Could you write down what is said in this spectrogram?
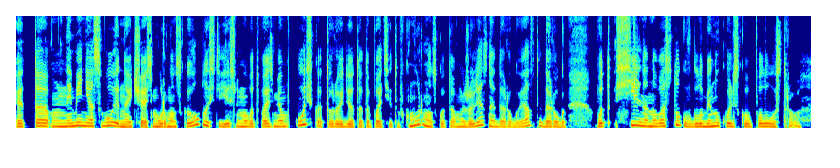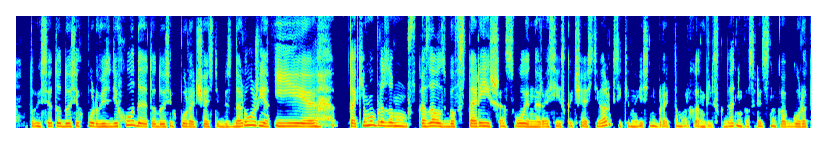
Это наименее освоенная часть Мурманской области. Если мы вот возьмем ось, которая идет от Апатитов к Мурманску, там и железная дорога, и автодорога, вот сильно на восток, в глубину Кольского полуострова. То есть это до сих пор вездеходы, это до сих пор отчасти бездорожье. И Таким образом, казалось бы, в старейшей освоенной российской части Арктики, ну, если не брать там Архангельск, да, непосредственно как город,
